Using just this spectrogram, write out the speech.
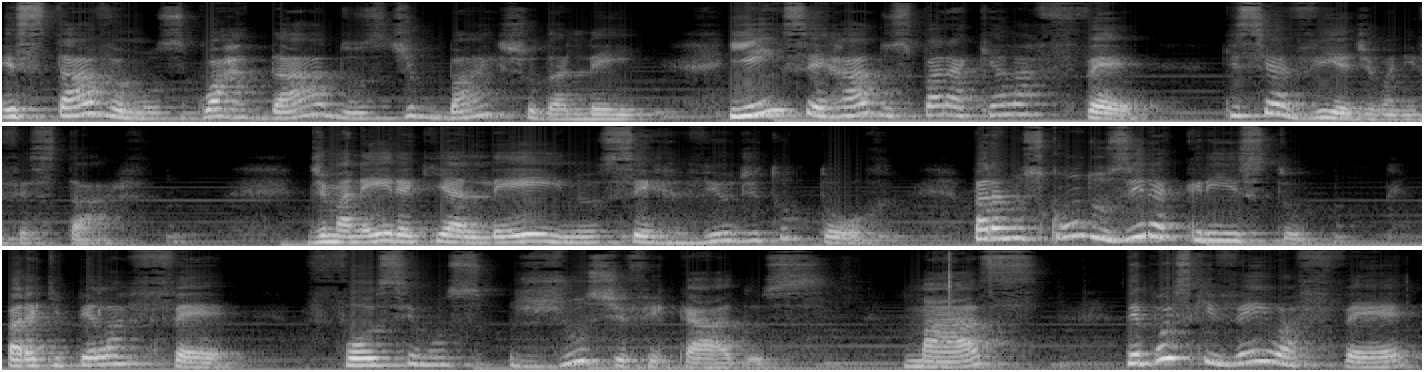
estávamos guardados debaixo da lei e encerrados para aquela fé que se havia de manifestar. De maneira que a lei nos serviu de tutor para nos conduzir a Cristo, para que pela fé fôssemos justificados. Mas, depois que veio a fé,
